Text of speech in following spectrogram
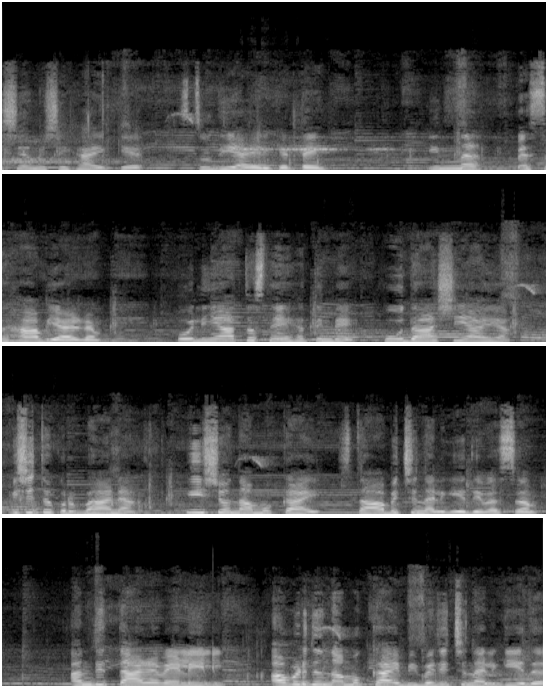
ഈശോ മിഷിഹായിക്ക് സ്തുതിയായിരിക്കട്ടെ. ഇന്ന് പെസഹാ വ്യാഴം പൊലിയാത്ത സ്നേഹത്തിന്റെ കൂതാശിയായ വിശുദ്ധ കുർബാന ഈശോ നമുക്കായി സ്ഥാപിച്ചു നൽകിയ ദിവസം. അന്തിത്താഴവേളയിൽ അവിടുന്ന് നമുക്കായി വിഭജിച്ചു നൽകിയത്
